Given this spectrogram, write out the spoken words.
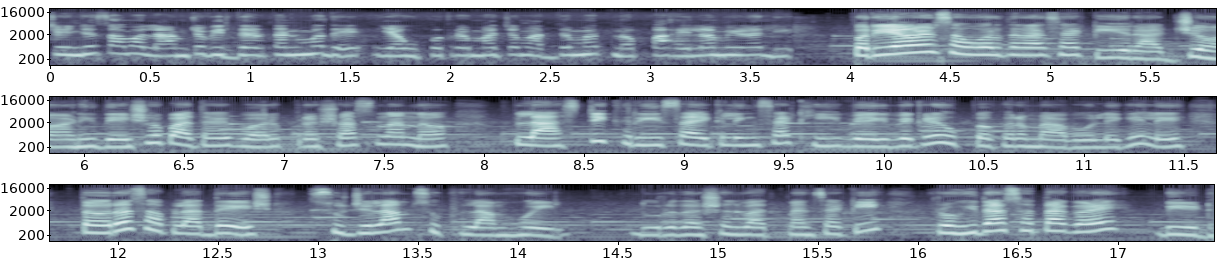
चेंजेस आम्हाला आमच्या विद्यार्थ्यांमध्ये या उपक्रमाच्या माध्यमातून पाहायला मिळाली. पर्यावरण संवर्धनासाठी राज्य आणि देशपातळीवर प्रशासनानं प्लास्टिक रिसायकलिंगसाठी वेगवेगळे उपक्रम राबवले गेले तरच आपला देश सुजलाम सुफलाम होईल. दूरदर्शन बातम्यांसाठी रोहिदास हतागळे बीड.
